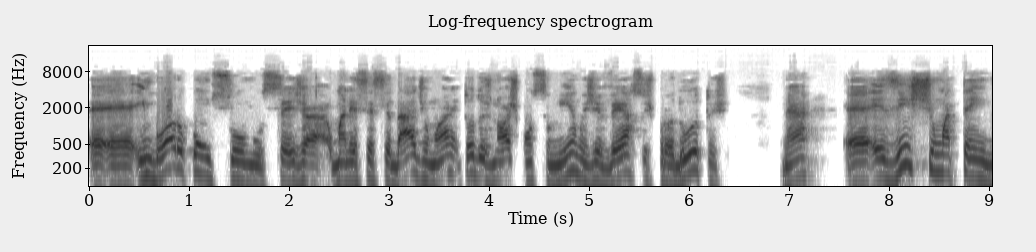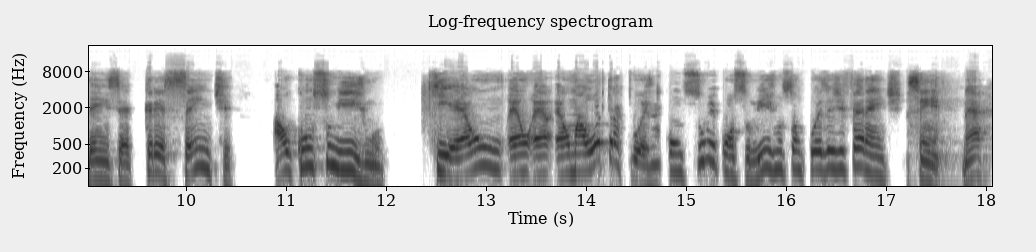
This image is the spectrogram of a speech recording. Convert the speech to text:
é, é, embora o consumo seja uma necessidade humana, e todos nós consumimos diversos produtos, né? É, existe uma tendência crescente ao consumismo, que é, um, é, é, é uma outra coisa. Consumo e consumismo são coisas diferentes. Sim. Né?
